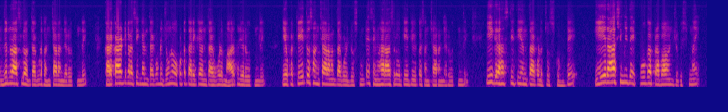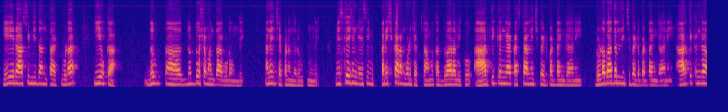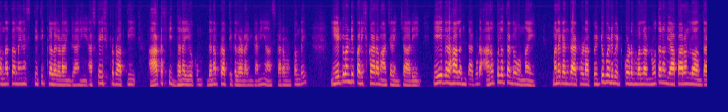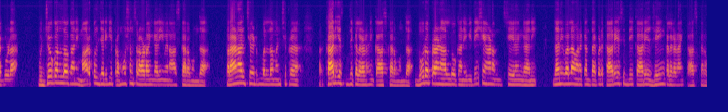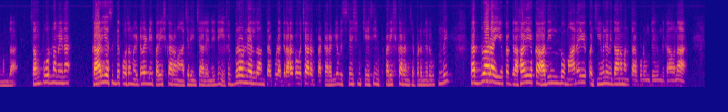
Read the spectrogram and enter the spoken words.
మిథున రాశిలో అంతా కూడా సంచారం జరుగుతుంది. కర్కాటక రాశికి అంతా కూడా జూన్ ఒకటో తారీఖు అంతా కూడా మార్పు జరుగుతుంది. ఈ యొక్క కేతు సంచారం అంతా కూడా చూసుకుంటే సింహరాశిలో కేతు యొక్క సంచారం జరుగుతుంది. ఈ గ్రహస్థితి అంతా కూడా చూసుకుంటే ఏ రాశి మీద ఎక్కువగా ప్రభావం చూపిస్తున్నాయి ఏ రాశి మీద అంతా కూడా ఈ యొక్క దుర్ దుర్దోషం అంతా కూడా ఉంది అనేది చెప్పడం జరుగుతుంది. విశ్లేషణ చేసి మీకు పరిష్కారం కూడా చెప్తాము. తద్వారా మీకు ఆర్థికంగా కష్టాల నుంచి బయటపడడం కానీ రుణబాధల నుంచి బయటపడడం కానీ ఆర్థికంగా ఉన్నతమైన స్థితి కలగడం కానీ అష్టైశ్వర ప్రాప్తి ఆకస్మిక ధన యోగం కలగడం కలగడానికి కానీ ఆస్కారం ఉంటుంది. ఎటువంటి పరిష్కారం ఆచరించాలి? ఏ గ్రహాలంతా కూడా అనుకూలతగా ఉన్నాయి? మనకంతా కూడా పెట్టుబడి పెట్టుకోవడం వల్ల నూతన వ్యాపారంలో అంతా కూడా ఉద్యోగంలో కానీ మార్పులు జరిగి ప్రమోషన్స్ రావడం కానీ ఏమైనా ఆస్కారం ఉందా? ప్రాణాలు చేయడం వల్ల మంచి కార్యసిద్ధి కలగడానికి ఆస్కారం ఉందా? దూర ప్రాణాల్లో కానీ విదేశీయానం చేయడం కానీ దానివల్ల మనకంతా కూడా కార్యసిద్ధి కార్యజయం కలగడానికి ఆస్కారం ఉందా? సంపూర్ణమైన కార్యసిద్ధి కోసం ఎటువంటి పరిష్కారం ఆచరించాలి అనేది ఫిబ్రవరి నెలలో అంతా కూడా గ్రహ గోచారం ప్రకారంగా విశ్లేషణ చేసి పరిష్కారం చెప్పడం జరుగుతుంది. తద్వారా ఈ యొక్క గ్రహాల యొక్క ఆధీనంలో మానవ యొక్క జీవన విధానం అంతా కూడా ఉంటుంది. కావున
